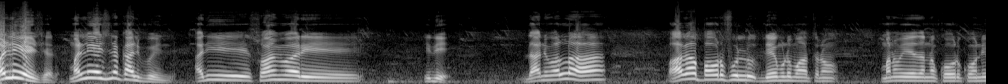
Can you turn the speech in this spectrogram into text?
మళ్ళీ వేశారు మళ్ళీ వేసినా కాలిపోయింది. అది స్వామివారి ఇది. దానివల్ల బాగా పవర్ఫుల్ దేవుడు మాత్రం మనం ఏదన్నా కోరుకొని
